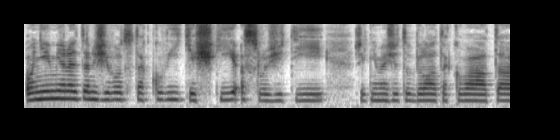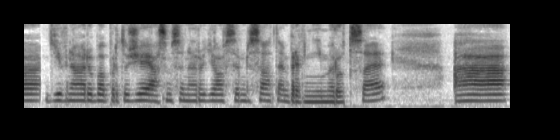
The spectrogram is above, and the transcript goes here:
oni měli ten život takový těžký a složitý. Řekněme, že to byla taková ta divná doba, protože já jsem se narodila v 71. roce a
